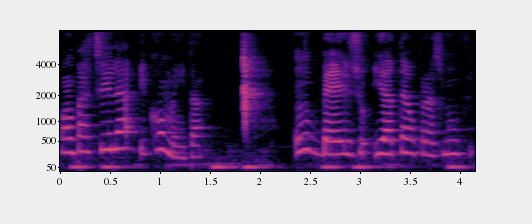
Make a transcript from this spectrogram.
compartilha e comenta. Um beijo e até o próximo vídeo.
